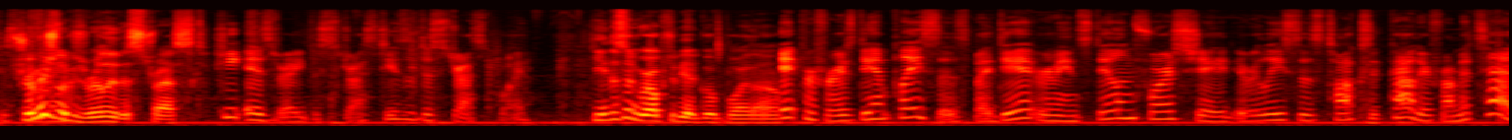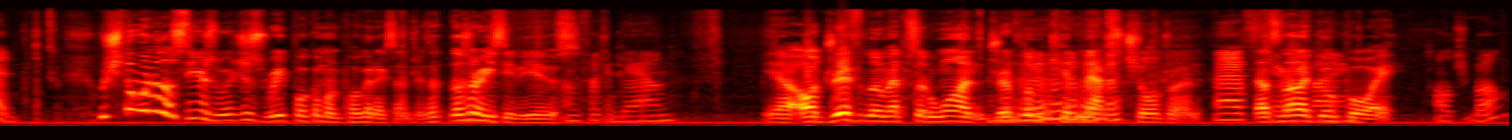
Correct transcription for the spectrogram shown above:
Shroomish looks really distressed. He is very distressed. He's a distressed boy. He doesn't grow up to be a good boy though. It prefers damp places. By day, it remains still in forest shade. It releases toxic powder from its head. we should do one of those series where we just read Pokemon Pokedex entries. Those are easy views. I'm fucking down. yeah. Oh, Drifloon episode one. Drifloon kidnaps children. That's That's not a good boy. Ultra Ball.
